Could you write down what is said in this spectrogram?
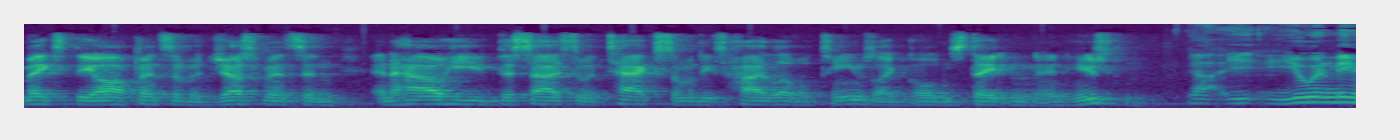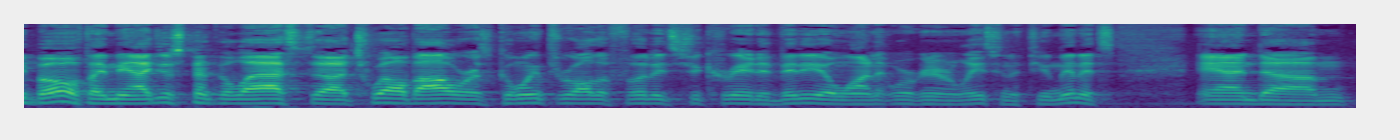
makes the offensive adjustments and, and how he decides to attack some of these high level teams like Golden State and, and Houston. Yeah, you and me both. I mean, I just spent the last uh, 12 hours going through all the footage to create a video on it. We're going to release in a few minutes, and um,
